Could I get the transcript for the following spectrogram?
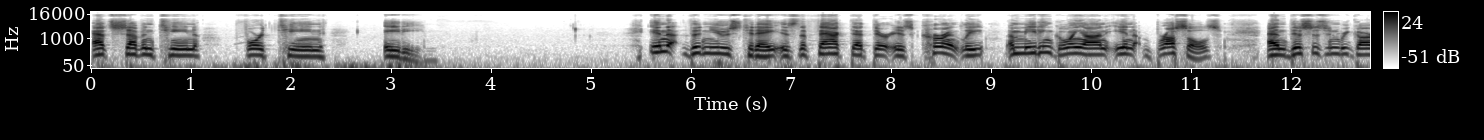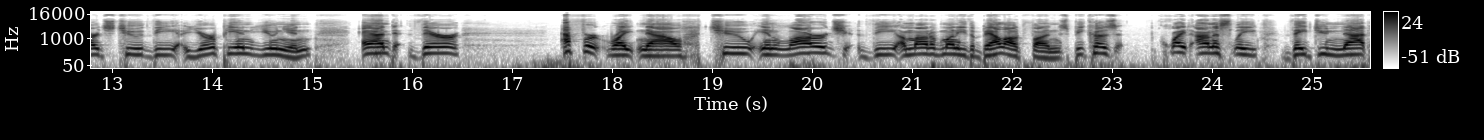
at 1714.80. In the news today is the fact that there is currently a meeting going on in Brussels, and this is in regards to the European Union and their effort right now to enlarge the amount of money, the bailout funds, because quite honestly, they do not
